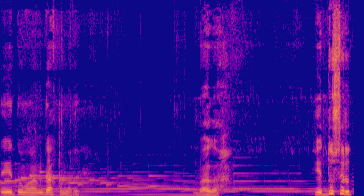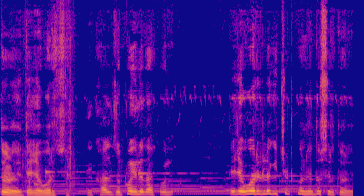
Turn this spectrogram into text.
ते तुम्हाला आम्ही दाखवणार आहे. बघा. हे दुसरं तळ आहे त्याच्यावरचं. हे खालचं पहिलं दाखवलं. त्याच्यावर लगेच चिटकून हे दुसरं तळ आहे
